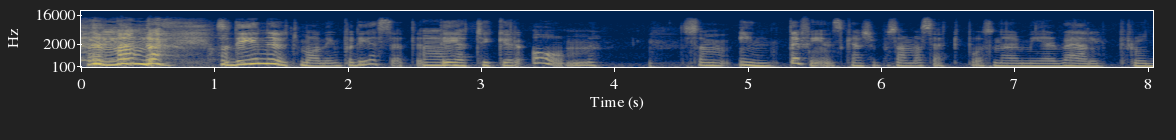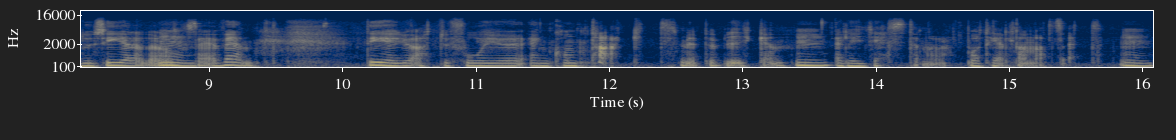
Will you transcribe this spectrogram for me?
Spännande. Så det är en utmaning på det sättet. Det jag tycker om som inte finns kanske på samma sätt på sådana här mer välproducerade jag säga, event. Det är ju att du får ju en kontakt med publiken eller gästerna då, på ett helt annat sätt. Mm.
